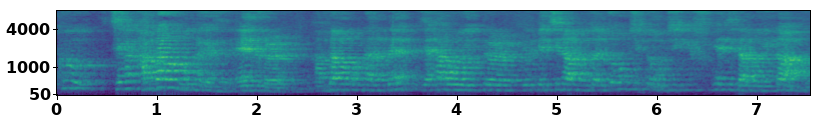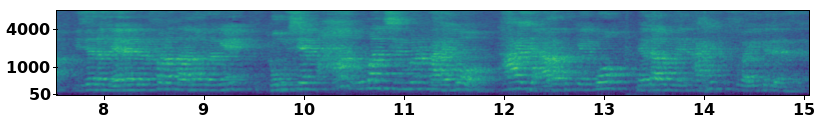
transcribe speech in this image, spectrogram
그 제가 감당을 못하겠어요 애들을. 감당을 못하는데 이제 하루 이틀 이렇게 지나면서 조금씩 조금씩 익숙해지다 보니까 이제는 얘네들 서른다섯 명이 동시에 막 오만 질문을 다 해도 다 이제 알아듣겠고 대답을 이제 다 해줄 수가 있게 됐어요.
